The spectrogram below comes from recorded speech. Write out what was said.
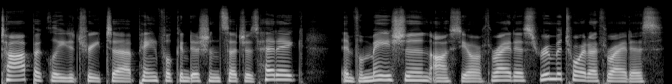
topically to treat uh, painful conditions such as headache, inflammation, osteoarthritis, rheumatoid arthritis,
